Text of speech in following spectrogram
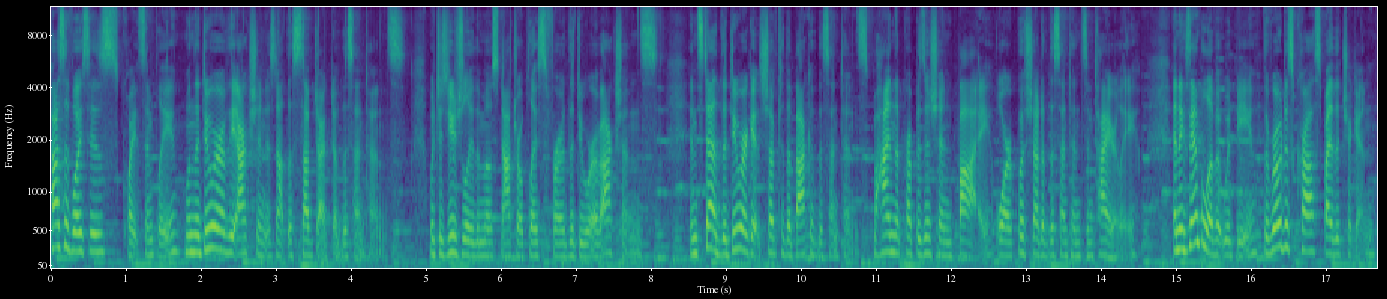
Passive voice is, quite simply, when the doer of the action is not the subject of the sentence, which is usually the most natural place for the doer of actions. Instead, the doer gets shoved to the back of the sentence, behind the preposition by, or pushed out of the sentence entirely. An example of it would be, the road is crossed by the chicken.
